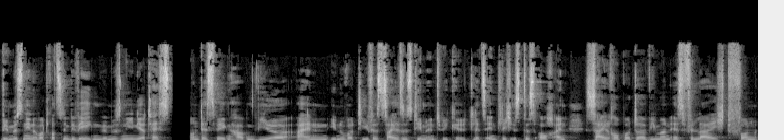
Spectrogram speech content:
Wir müssen ihn aber trotzdem bewegen, wir müssen ihn ja testen. Und deswegen haben wir ein innovatives Seilsystem entwickelt. Letztendlich ist es auch ein Seilroboter, wie man es vielleicht von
